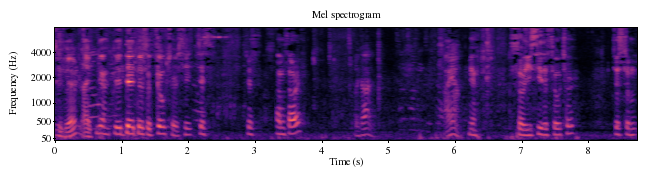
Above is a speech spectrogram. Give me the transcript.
to here? Like Yeah, there, there- there's a filter. See, just, just. I'm sorry. I got it. I am. Yeah. So you see the filter? Just to,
